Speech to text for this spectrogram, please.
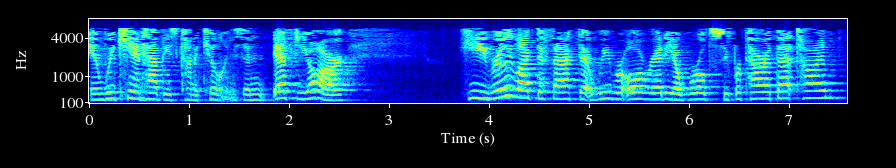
and we can't have these kind of killings. And FDR, he really liked the fact that we were already a world superpower at that time,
